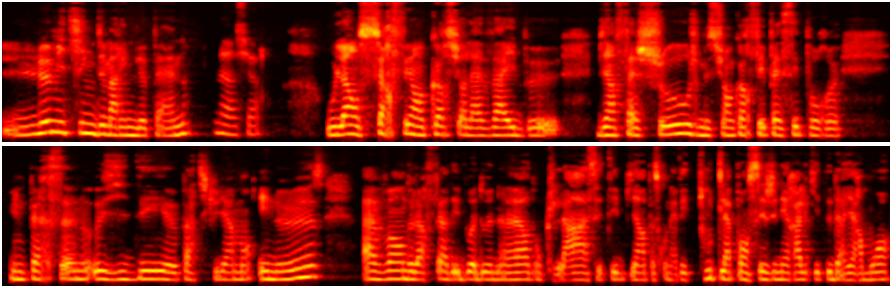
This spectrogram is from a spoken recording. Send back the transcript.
le meeting de Marine Le Pen. Bien sûr. Où là, on surfait encore sur la vibe euh, bien facho. Je me suis encore fait passer pour une personne aux idées euh, particulièrement haineuses avant de leur faire des doigts d'honneur. Donc là, c'était bien parce qu'on avait toute la pensée générale qui était derrière moi.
